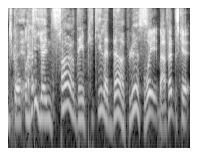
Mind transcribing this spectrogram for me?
Tu comprends? OK, il y a une sœur d'impliquée là-dedans en plus. Oui, ben en fait, parce que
